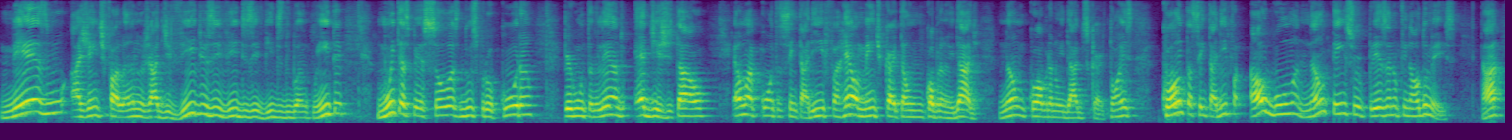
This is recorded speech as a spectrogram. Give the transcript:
mesmo a gente falando já de vídeos e vídeos e vídeos do Banco Inter, muitas pessoas nos procuram perguntando, Leandro, é digital? É uma conta sem tarifa? Realmente o cartão não cobra anuidade? Não cobra anuidade dos cartões. Conta sem tarifa alguma, não tem surpresa no final do mês, tá?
